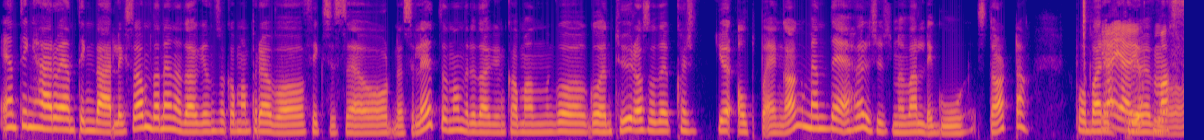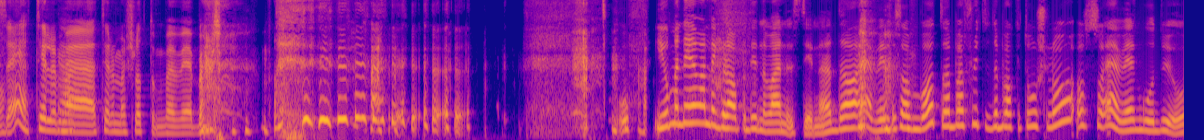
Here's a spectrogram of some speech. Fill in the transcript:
en ting her og en ting der, liksom. Den ene dagen så kan man prøve å fikse seg og ordne seg litt, den andre dagen kan man gå, gå en tur. Altså, det kan gjør alt på en gang, men det høres ut som en veldig god start, da. På bare Ja, jeg har gjort masse, jeg. Til og med, til og med slått om med Vebjørn. Uff. Jo, men jeg er veldig glad på dine vegne, Stine. Da er vi på samme båt. Da bare flytter tilbake til Oslo, og så er vi en god duo.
